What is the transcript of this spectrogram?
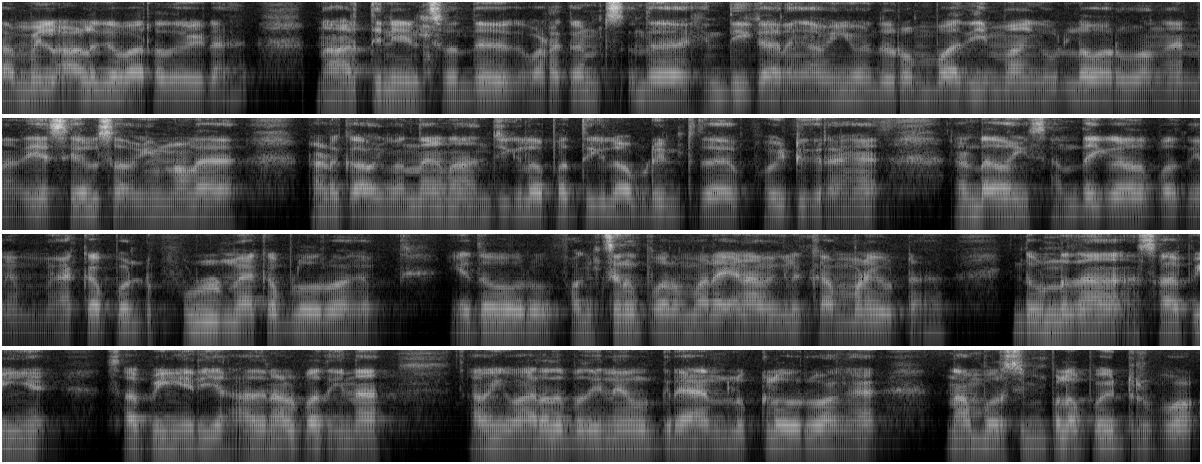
தமிழ் ஆளுக வர்றதை விட நார்த் இந்தியன்ஸ் வந்து வடக்கன்ஸ் இந்த ஹிந்திக்காரங்க அவங்க வந்து ரொம்ப அதிகமாக இங்கே உள்ளே வருவாங்க. நிறைய சேல்ஸ் அவங்களால நடக்க அவங்க வந்தாங்கன்னா அஞ்சு கிலோ பத்து கிலோ அப்படின்ட்டு போயிட்டு இருக்கிறாங்க. ரெண்டாவது அவங்க சந்தைக்கு வரதை பார்த்தீங்கன்னா மேக்கப் பண்ணிட்டு ஃபுல் மேக்கப்பில் வருவாங்க. ஏதோ ஒரு ஃபங்க்ஷனுக்கு போகிற மாதிரி. ஏன்னா அவங்களுக்கு கம்பெனி விட்டால் இந்த ஒன்று தான் ஷாப்பிங்கு ஷாப்பிங் ஏரியா அதனால் பார்த்தீங்கன்னா அவங்க வரதை பார்த்திங்கன்னா ஒரு கிராண்ட் லுக்கில் வருவாங்க. நாம் ஒரு சிம்பிளாக போயிட்டுருப்போம்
